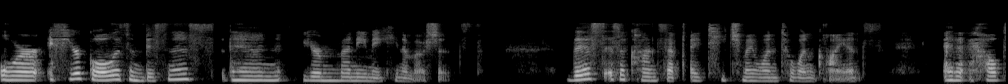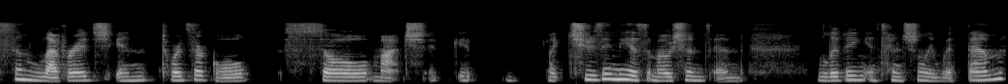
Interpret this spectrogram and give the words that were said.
Or if your goal is in business, then your money making emotions. This is a concept I teach my one to one clients and it helps them leverage in towards their goal so much. It, it, like choosing these emotions and living intentionally with them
